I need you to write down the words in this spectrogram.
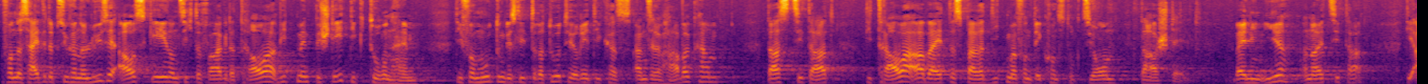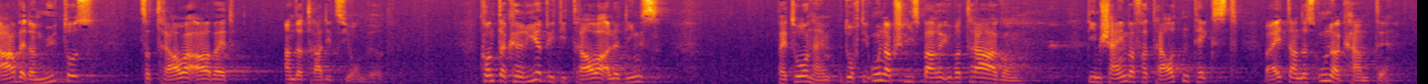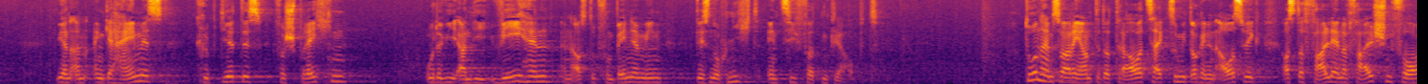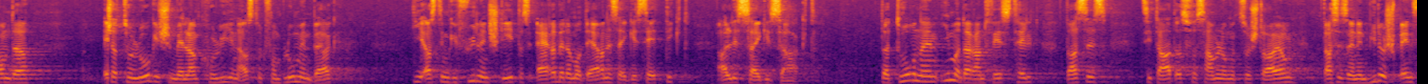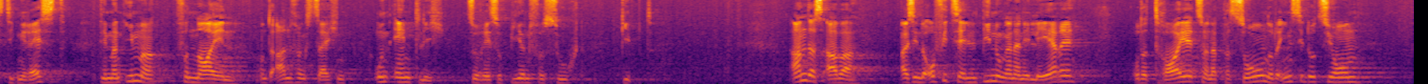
Von der Seite der Psychoanalyse ausgehend und sich der Frage der Trauer widmend bestätigt Turnheim die Vermutung des Literaturtheoretikers Anselm Haberkamp, dass, Zitat, die Trauerarbeit das Paradigma von Dekonstruktion darstellt, weil in ihr, erneut Zitat, die Arbeit am Mythos zur Trauerarbeit an der Tradition wird. Konterkariert wird die Trauer allerdings bei Turnheim durch die unabschließbare Übertragung, die im scheinbar vertrauten Text weiter an das Unerkannte, wie an ein geheimes, kryptiertes Versprechen oder wie an die Wehen, ein Ausdruck von Benjamin, des noch nicht Entzifferten glaubt. Turnheims Variante der Trauer zeigt somit auch einen Ausweg aus der Falle einer falschen Form der eschatologischen Melancholie, ein Ausdruck von Blumenberg, die aus dem Gefühl entsteht, das Erbe der Moderne sei gesättigt, alles sei gesagt. Da Turnheim immer daran festhält, dass es, Zitat aus Versammlungen zur Streuung, dass es einen widerspenstigen Rest, den man immer von Neuen, unter Anführungszeichen, unendlich zu resorbieren versucht, gibt. Anders aber als in der offiziellen Bindung an eine Lehre oder Treue zu einer Person oder Institution,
